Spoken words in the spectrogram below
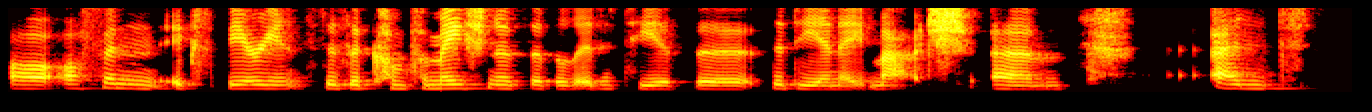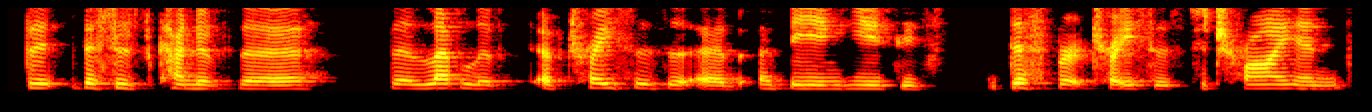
are often experienced as a confirmation of the validity of the, the DNA match. Um, and this is kind of the the level of, of traces are, are, being used, these disparate traces, to try and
